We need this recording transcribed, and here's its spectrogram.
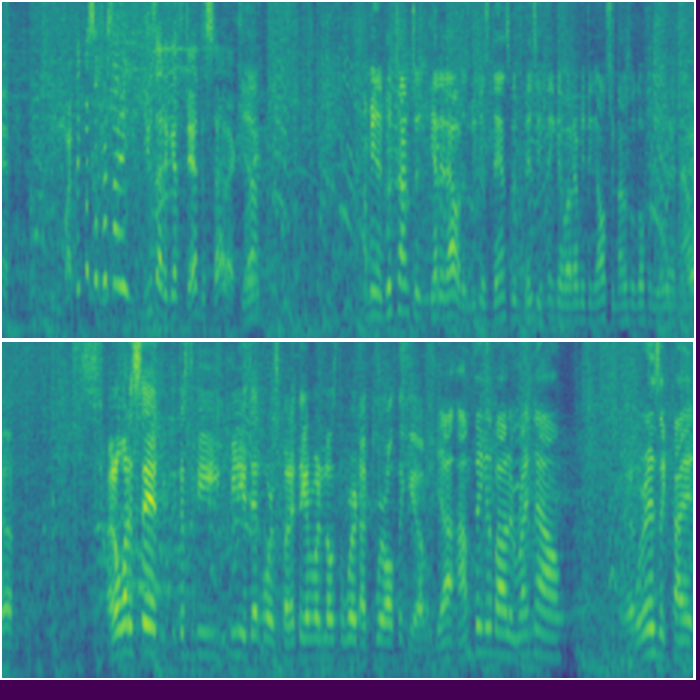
And hmm, I think that's the first time he used that against Dan this set, actually. Yeah. I mean, a good time to get it out is because Dan's been busy thinking about everything else. You might as well go for the overhead now. Yeah. I don't want to say it just to be beating a dead horse, but I think everyone knows the word that we're all thinking of. Yeah, I'm thinking about it right now. Where is it, Kite?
